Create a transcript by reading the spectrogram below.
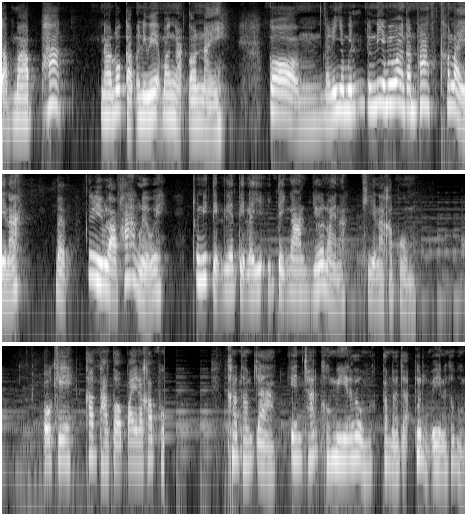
กลับมาภาคนารกกับอนิเมะมังงะตอนไหน ก็ตอนนี้ยังไม่ตอนนี้ยังไม่ว่างกันภาคสักเท่าไหร่นะ แบบไม่มีเวลาภาคเลยเว้ยช่วงนี้ติดเรียนติดอะไรติดงานเยอะหน่อยนะโอเคนะครับผม โอเคคำถามต่อไปนะครับผมคำถามจากเอ็นชัดคอมีนะครับผมคำถามจากเพื่อนผมเองนะครับผม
